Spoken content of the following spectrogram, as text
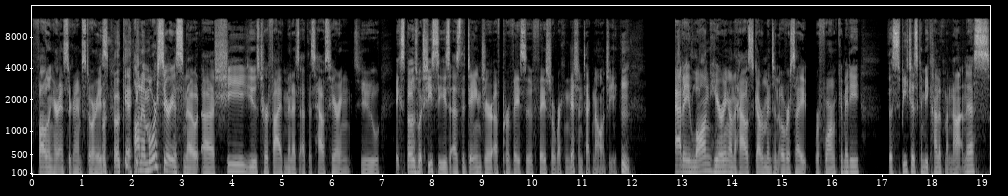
following her Instagram stories. okay. On a more serious note, uh, she used her five minutes at this House hearing to expose what she sees as the danger of pervasive facial recognition technology. Hmm at a long hearing on the House Government and Oversight Reform Committee, the speeches can be kind of monotonous.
